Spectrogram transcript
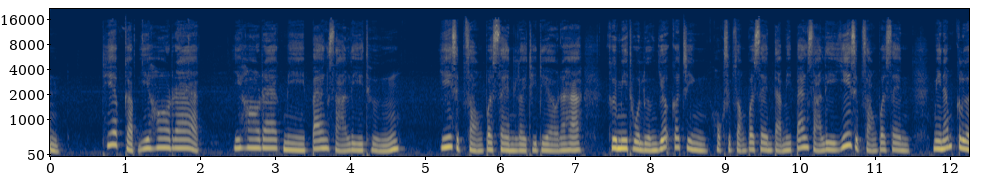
1%เทียบกับยี่ห้อแรก ยี่ห้อแรกมีแป้งสาลีถึง 22%เลยทีเดียวนะคะ คือมีถั่วเหลืองเยอะก็จริง 62%แต่มีแป้งสาลี 22%มีน้ำเกลือ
